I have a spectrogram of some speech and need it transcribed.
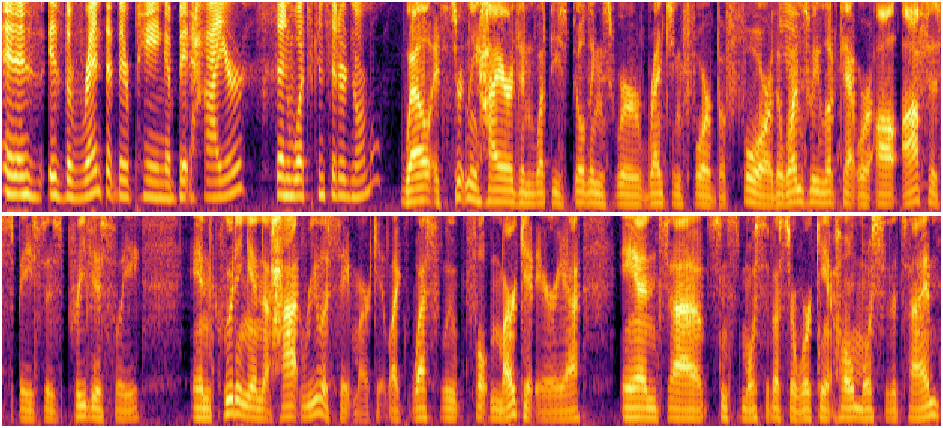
And is, is the rent that they're paying a bit higher than what's considered normal? Well, it's certainly higher than what these buildings were renting for before. The ones we looked at were all office spaces previously, including in a hot real estate market like West Loop, Fulton Market area. And uh, since most of us are working at home most of the time,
